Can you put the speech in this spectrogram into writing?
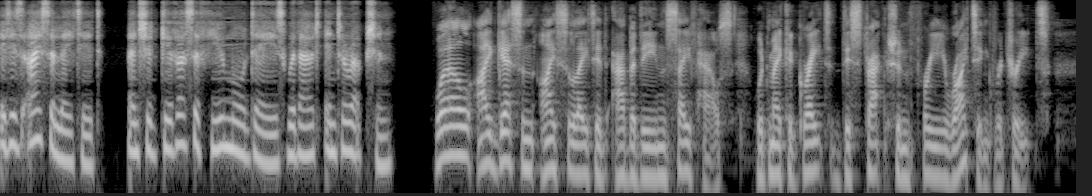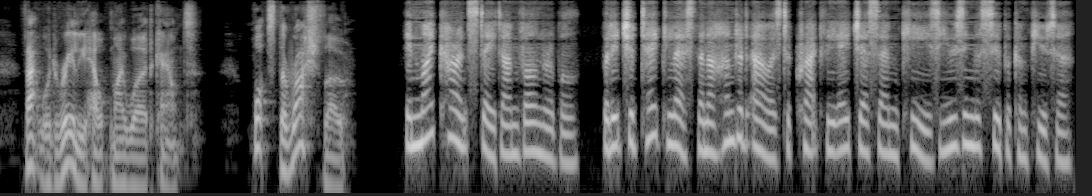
It is isolated and should give us a few more days without interruption. Well, I guess an isolated Aberdeen safe house would make a great distraction free writing retreat. That would really help my word count. What's the rush, though? In my current state, I'm vulnerable, but it should take less than a hundred hours to crack the HSM keys using the supercomputer.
